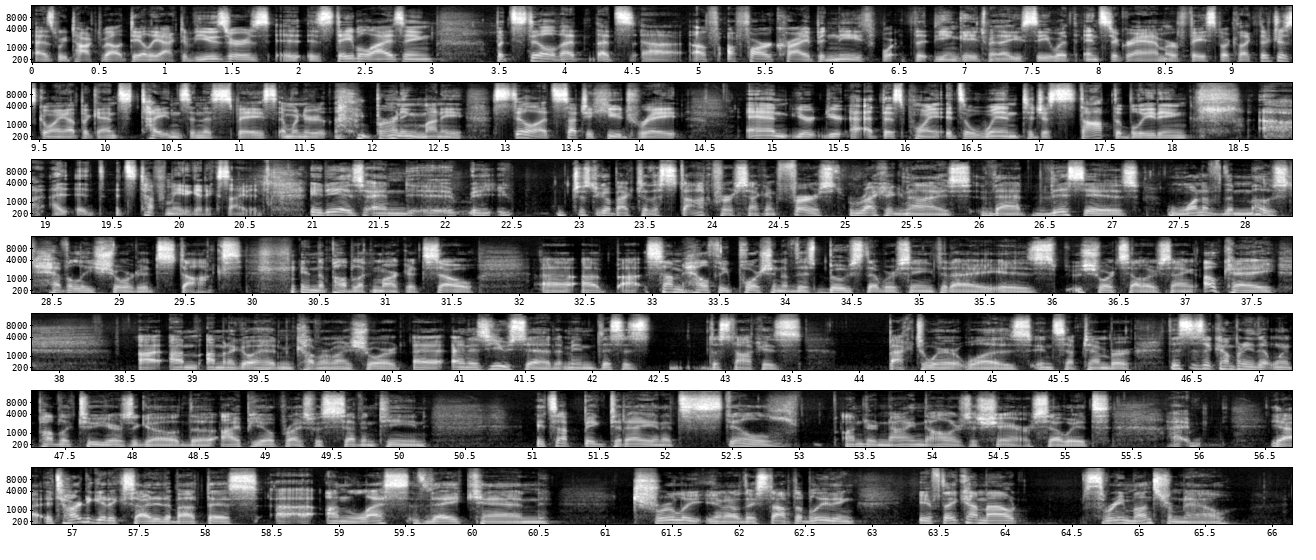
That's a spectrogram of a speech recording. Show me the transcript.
as we talked about, daily active users is, stabilizing but still, that that's uh, a, a, far cry beneath the, the, engagement that you see with Instagram or Facebook. Like they're just going up against titans in this space, and when you're burning money still at such a huge rate, and you're, you're at this point, it's a win to just stop the bleeding. Uh, it, it's tough for me to get excited. It is, and. It, just to go back to the stock for a second, first recognize that this is one of the most heavily shorted stocks in the public market. So, uh, uh, uh, some healthy portion of this boost that we're seeing today is short sellers saying, okay. I, I'm, I'm going to go ahead and cover my short. Uh, and as you said, I mean, this is the stock is back to where it was in September. This is a company that went public two years ago. The IPO price was 17 it's up big today, and it's still under nine dollars a share. So it's, I, yeah, it's hard to get excited about this uh, unless they can truly, you know, they stop the bleeding. If they come out three months from now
